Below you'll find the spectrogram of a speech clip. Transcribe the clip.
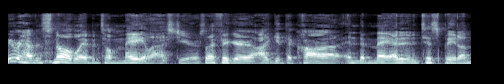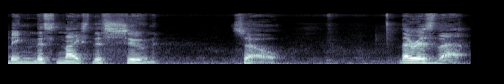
we were having snow all the way up until May last year. So I figure I'd get the car into May. I didn't anticipate on being this nice this soon. So there is that.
